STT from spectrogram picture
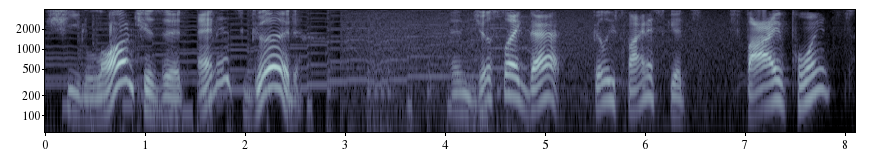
She launches it, and it's good. And just like that, Philly's finest gets five points.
